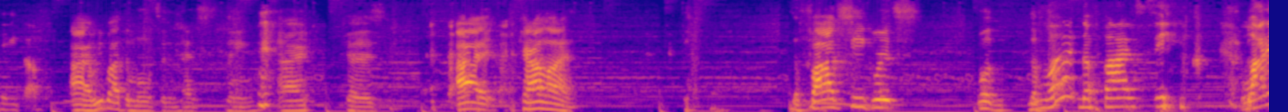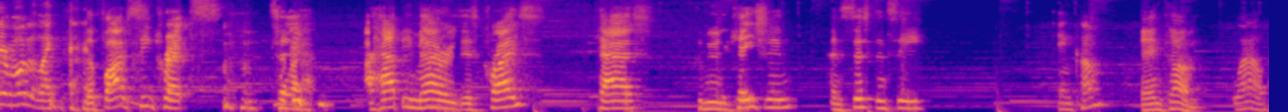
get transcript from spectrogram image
There you go. All right, we about to move to the next thing. All right, because all right, Caroline, the five secrets. Well, the what? The five C. Why they wrote it like that? the five secrets to a happy marriage is Christ, cash, communication, consistency, Income? and come. Wow.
